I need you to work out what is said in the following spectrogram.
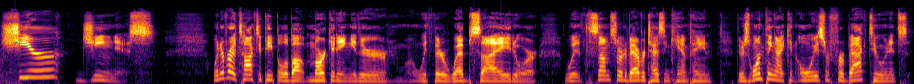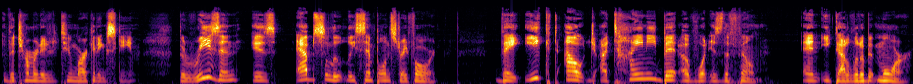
Sheer genius. Whenever I talk to people about marketing, either with their website or with some sort of advertising campaign, there's one thing I can always refer back to, and it's the Terminator 2 marketing scheme. The reason is absolutely simple and straightforward. They eked out a tiny bit of what is the film and eked out a little bit more,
